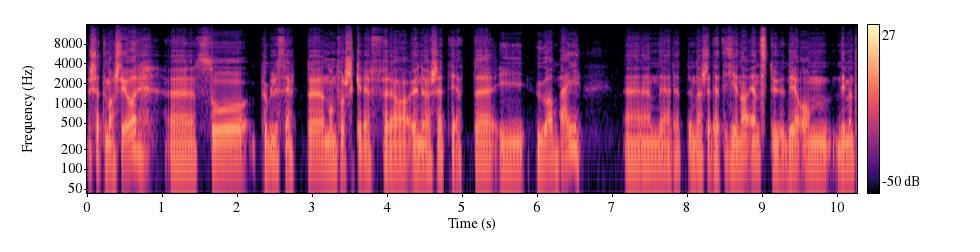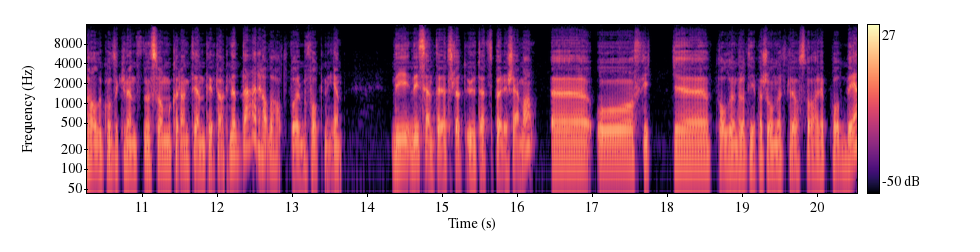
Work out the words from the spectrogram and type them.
6. mars i år eh, så publiserte noen forskere fra universitetet i Huabei, eh, det er et universitet i Kina, en studie om de mentale konsekvensene som karantenetiltakene der hadde hatt for befolkningen. De, de sendte rett og slett ut et spørreskjema eh, og fikk 1210 personer til å svare på det.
